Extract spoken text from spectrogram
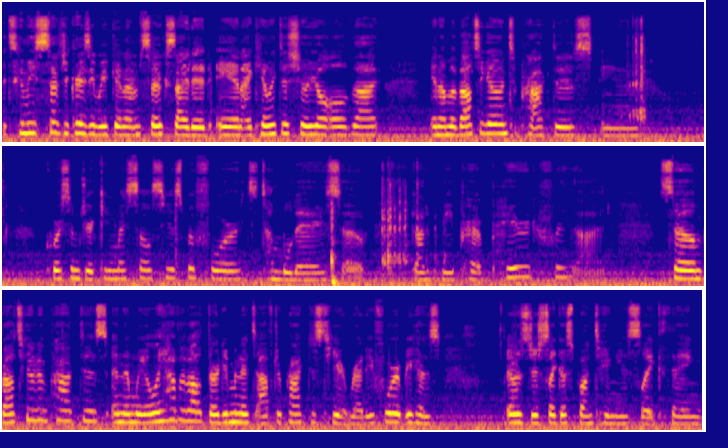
it's gonna be such a crazy weekend. I'm so excited and I can't wait to show y'all all of that. And I'm about to go into practice and of course I'm drinking my Celsius before. It's tumble day, so gotta be prepared for that. So I'm about to go to practice and then we only have about 30 minutes after practice to get ready for it because it was just like a spontaneous like thing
